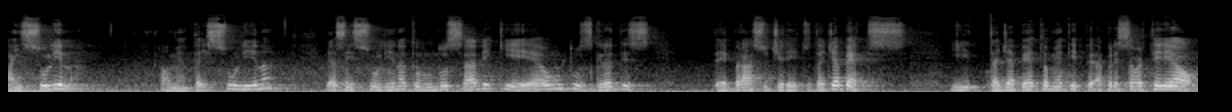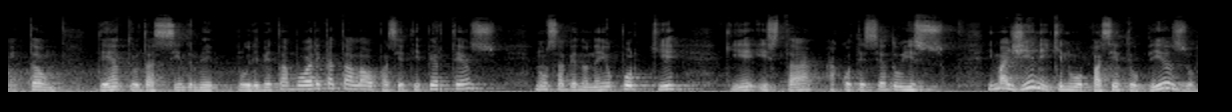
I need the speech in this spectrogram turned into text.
a insulina. Aumenta a insulina. Essa insulina, todo mundo sabe que é um dos grandes é, braços direitos da diabetes. E da diabetes aumenta a pressão arterial. Então, dentro da síndrome plurimetabólica, está lá o paciente hipertenso, não sabendo nem o porquê que está acontecendo isso. Imagine que no paciente obeso,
